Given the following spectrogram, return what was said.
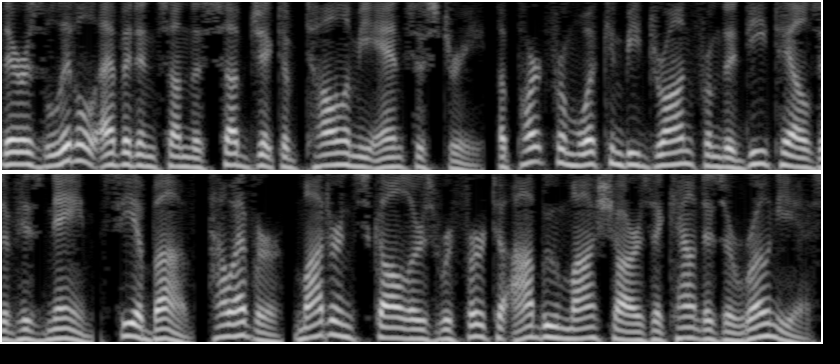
There is little evidence on the subject of Ptolemy ancestry, apart from what can be drawn from the details of his name see above. However, modern scholars refer to Abu Ma'shar's account as erroneous,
